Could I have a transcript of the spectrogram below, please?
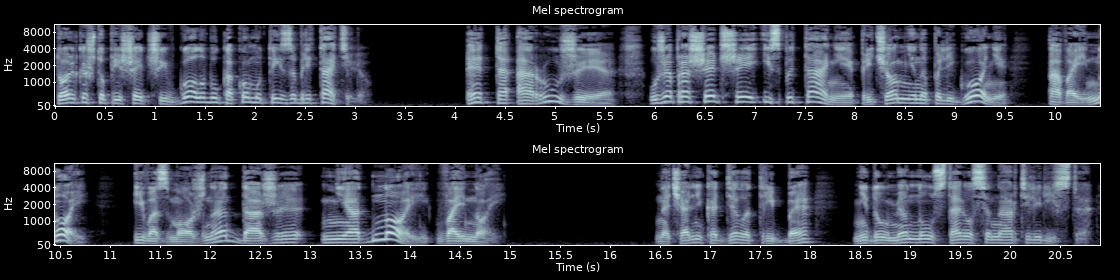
только что пришедшей в голову какому-то изобретателю. Это оружие, уже прошедшее испытание, причем не на полигоне, а войной, и, возможно, даже не одной войной. Начальник отдела 3Б недоуменно уставился на артиллериста –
